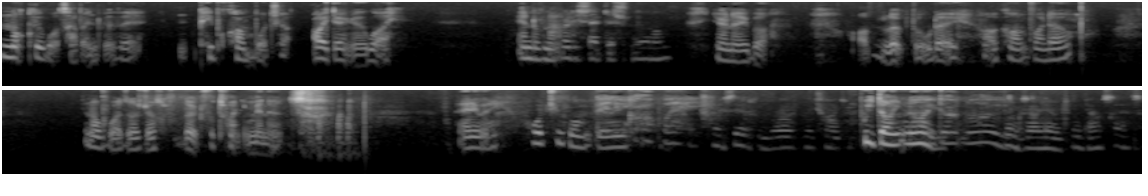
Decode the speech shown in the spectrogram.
Not clue what's happened with it. People can't watch it. I don't know why. End of I now. already said this morning. Yeah, I know, but I've looked all day. I can't find out. In other words, I've just looked for 20 minutes. Anyway, what do you want, Billy? Go away. No, seriously, where have they tried to? We don't know. We don't know. Because I know it's downstairs.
